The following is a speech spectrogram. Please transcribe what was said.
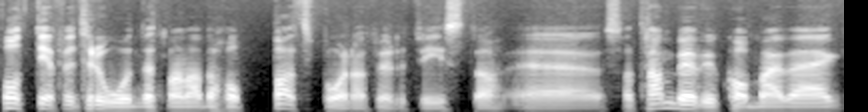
fått det förtroendet man hade hoppats på naturligtvis. Då. Eh, så att han behöver komma iväg,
